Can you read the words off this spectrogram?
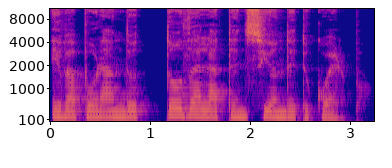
evaporando toda la tensión de tu cuerpo.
